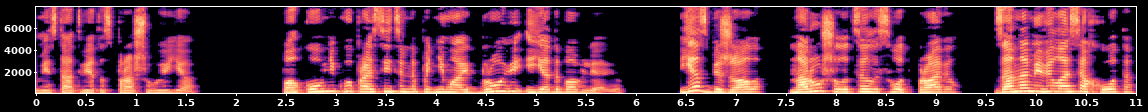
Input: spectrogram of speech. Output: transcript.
Вместо ответа спрашиваю я. Полковник вопросительно поднимает брови, и я добавляю. Я сбежала, нарушила целый свод правил, за нами велась охота.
